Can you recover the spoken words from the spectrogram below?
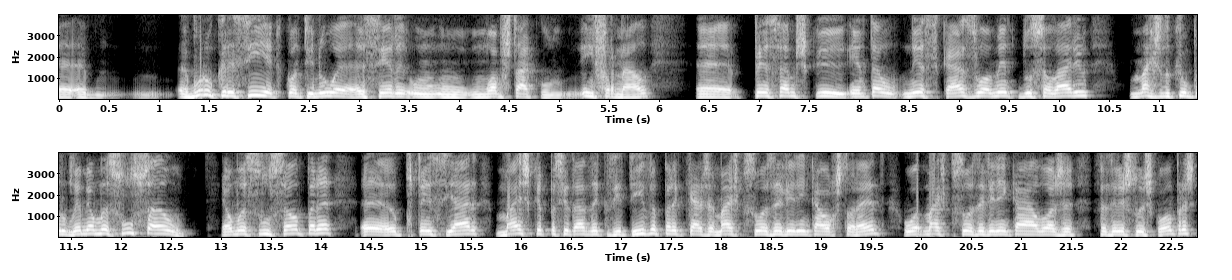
a, a, a burocracia que continua a ser um, um, um obstáculo infernal. Uh, pensamos que, então, nesse caso, o aumento do salário, mais do que um problema, é uma solução. É uma solução para uh, potenciar mais capacidade aquisitiva para que haja mais pessoas a virem cá ao restaurante, ou mais pessoas a virem cá à loja fazer as suas compras,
